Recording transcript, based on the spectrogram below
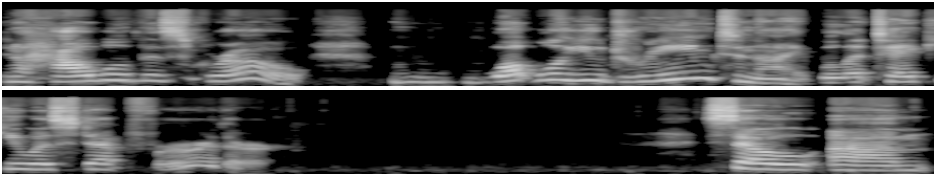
You know, how will this grow? What will you dream tonight? Will it take you a step further? So, um,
